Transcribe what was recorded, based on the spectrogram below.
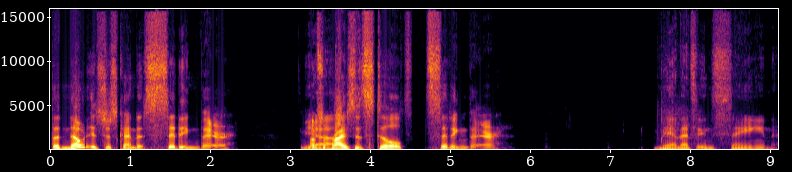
the note is just kind of sitting there. Yeah. I'm surprised it's still sitting there. Man, that's insane.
